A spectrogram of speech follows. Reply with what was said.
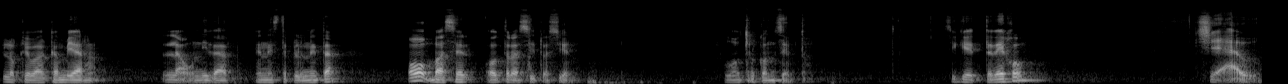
lo que va a cambiar la unidad en este planeta o va a ser otra situación u otro concepto. Así que te dejo. Chao.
